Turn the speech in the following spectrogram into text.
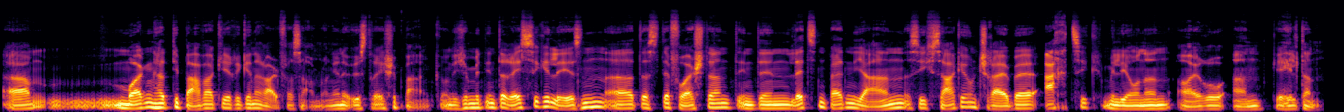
Ähm, morgen hat die BAWAG ihre Generalversammlung, eine österreichische Bank. Und ich habe mit Interesse gelesen, äh, dass der Vorstand in den letzten beiden Jahren sich sage und schreibe 80 Millionen Euro an Gehältern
